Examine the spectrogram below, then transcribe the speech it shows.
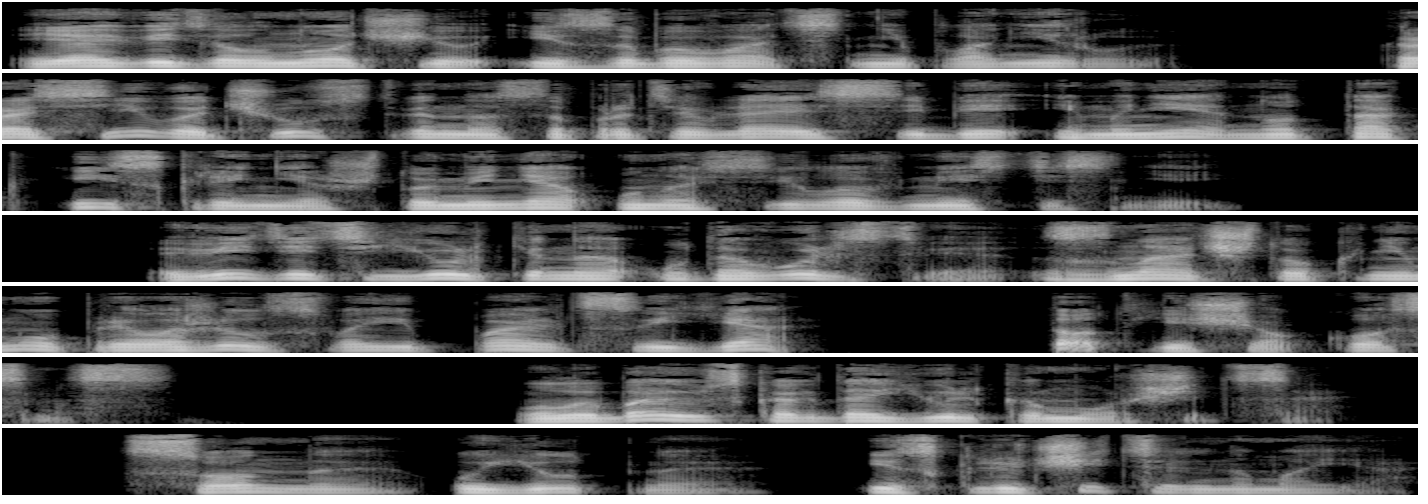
Я видел ночью и забывать не планирую. Красиво, чувственно сопротивляясь себе и мне, но так искренне, что меня уносило вместе с ней. Видеть Юлькина удовольствие, знать, что к нему приложил свои пальцы я, тот еще космос. Улыбаюсь, когда Юлька морщится. Сонная, уютная, исключительно моя.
